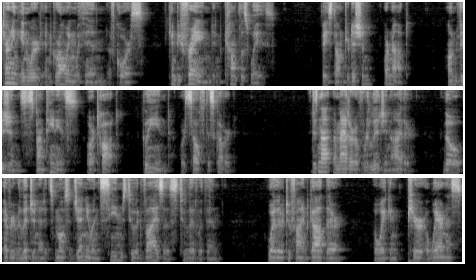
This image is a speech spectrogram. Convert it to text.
Turning inward and growing within, of course, can be framed in countless ways, based on tradition or not, on visions spontaneous or taught, gleaned or self discovered. It is not a matter of religion either, though every religion at its most genuine seems to advise us to live within, whether to find God there, awaken pure awareness,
